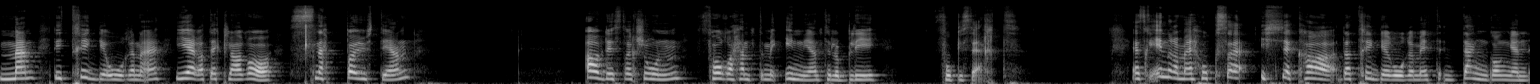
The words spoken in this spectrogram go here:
Men de triggerordene gjør at jeg klarer å snappe ut igjen av distraksjonen for å hente meg inn igjen til å bli fokusert. Jeg skal innrømme, jeg husker ikke hva det triggerordet mitt den gangen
